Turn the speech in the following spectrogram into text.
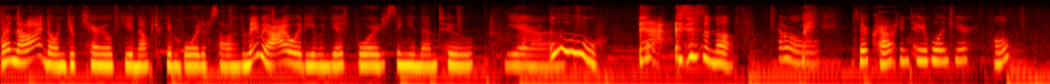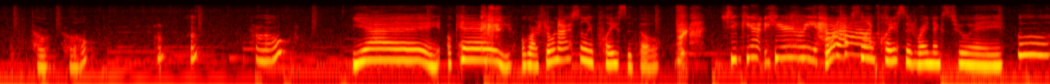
Right now, I don't do karaoke enough to get bored of songs. Maybe I would even get bored singing them too. Yeah. Ooh! this is enough. Hello. Is there a crafting table in here? Oh? Hello? Hello? Hello? Yay! Okay. Oh gosh, don't accidentally place it though. She can't hear me. Don't accidentally place it right next to a Ooh,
